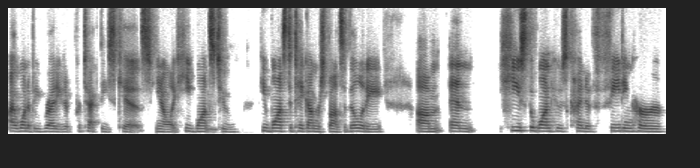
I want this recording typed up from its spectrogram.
i want to be ready to protect these kids. You know like he wants mm-hmm. to he wants to take on responsibility. Um, and he's the one who's kind of feeding her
